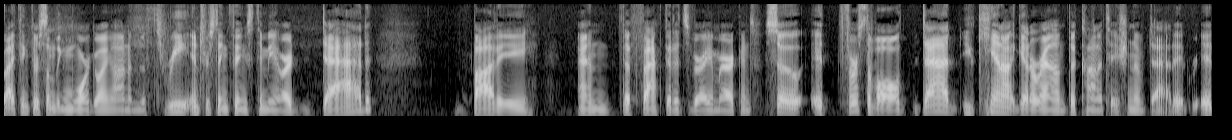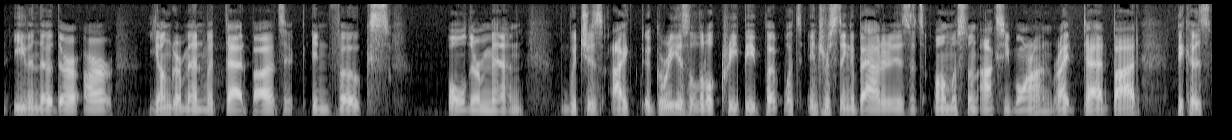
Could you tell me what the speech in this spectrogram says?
I think there's something more going on. And the three interesting things to me are dad, body, and the fact that it's very American. So, it first of all, dad, you cannot get around the connotation of dad. It, it even though there are younger men with dad bods, it invokes older men, which is I agree is a little creepy. But what's interesting about it is it's almost an oxymoron, right? Dad bod, because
